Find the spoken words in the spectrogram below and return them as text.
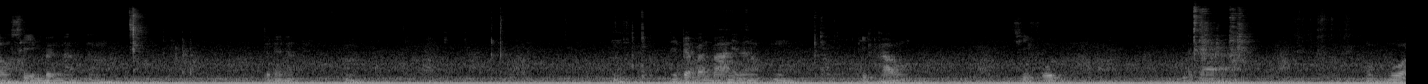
ลองซีมเบิ่งเนาะอืมตัวไหนเนาะอืมอืม นี่แบบบ้านๆนี่นะเนาะอืมพริกเผาซีฟู้ดแล้วก็หอมบัว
